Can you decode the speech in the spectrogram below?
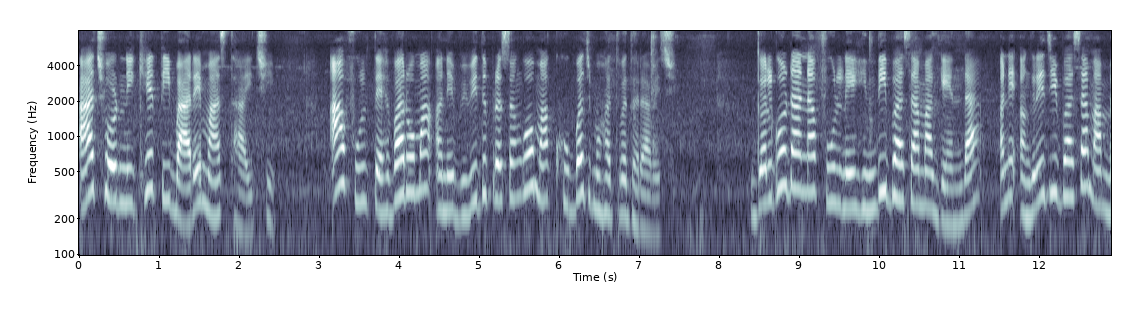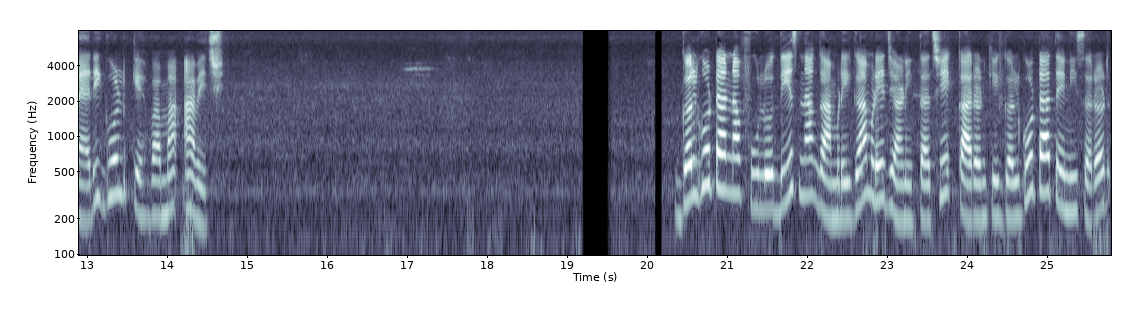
આ છોડની ખેતી બારે માસ થાય છે. આ ફૂલ તહેવારોમાં અને વિવિધ પ્રસંગોમાં ખૂબ જ મહત્ત્વ ધરાવે છે. ગલગોટાના ફૂલને હિન્દી ભાષામાં ગેંદા અને અંગ્રેજી ભાષામાં મેરીગોલ્ડ કહેવામાં આવે છે. ગલગોટાના ફૂલો દેશના ગામડે ગામડે જાણીતા છે કારણ કે ગલગોટા તેની સરળ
